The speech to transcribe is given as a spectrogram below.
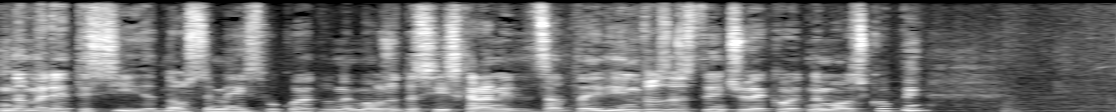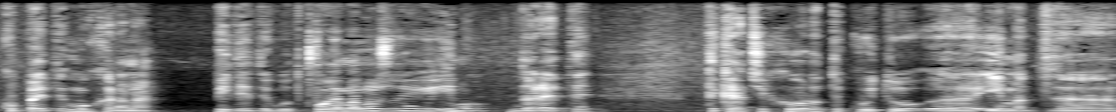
Намерете си едно семейство, което не може да си изхрани децата, един възрастен човек, който не може да си купи, купете му храна. Питайте го, какво има нужда и му дарете. Така че хората, които е, имат е,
